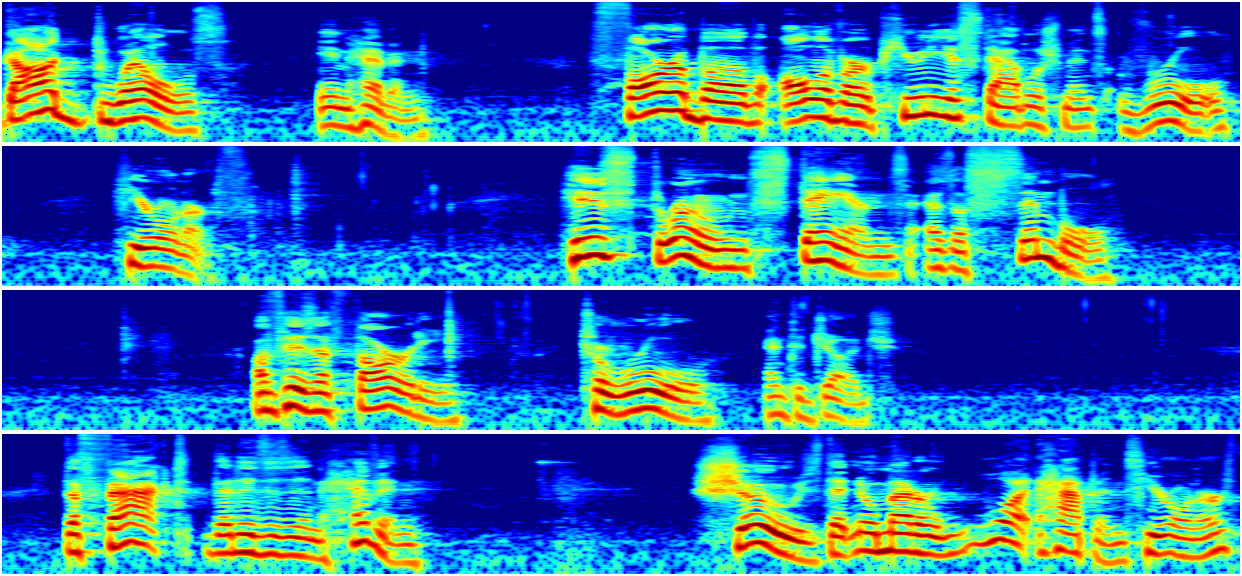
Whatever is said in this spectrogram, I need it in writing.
God dwells in heaven, far above all of our puny establishments of rule here on earth. His throne stands as a symbol of his authority to rule and to judge. The fact that it is in heaven shows that no matter what happens here on earth,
